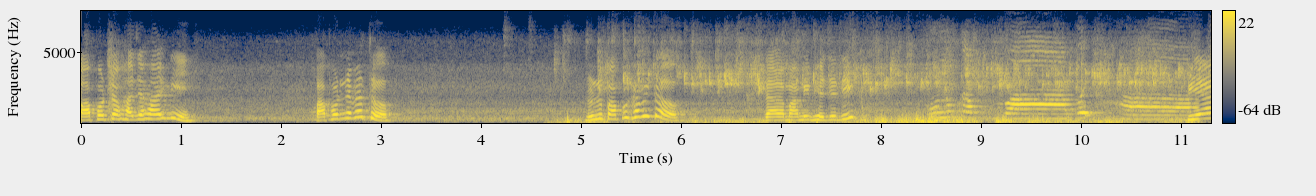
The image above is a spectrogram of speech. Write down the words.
পাঁপড়টা ভাজা হয়নি? পাঁপড় নেবে তো? নুনু, পাঁপড় খাবি তো? দাঁড়া, মামি ভেজে দিই পিয়া,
